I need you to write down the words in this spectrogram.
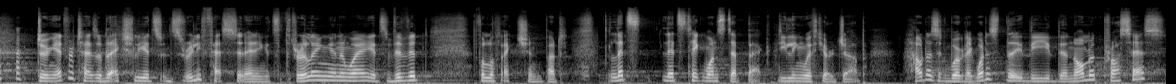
doing advertising. But actually, it's it's really fascinating. It's thrilling in a way. It's vivid, full of action. But let's let's take one step back, dealing with your job. How does it work? Like, what is the, the, the normal process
